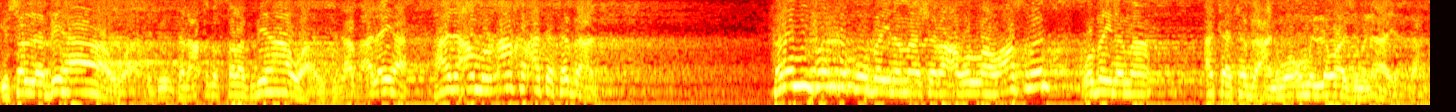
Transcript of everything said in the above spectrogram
يصلى بها وتنعقد الصلاة بها ويتثاب عليها هذا أمر آخر أتى تبعا. فلم يفرقوا بين ما شرعه الله أصلا وبين ما أتى تبعا ومن لوازم الآية. يعني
